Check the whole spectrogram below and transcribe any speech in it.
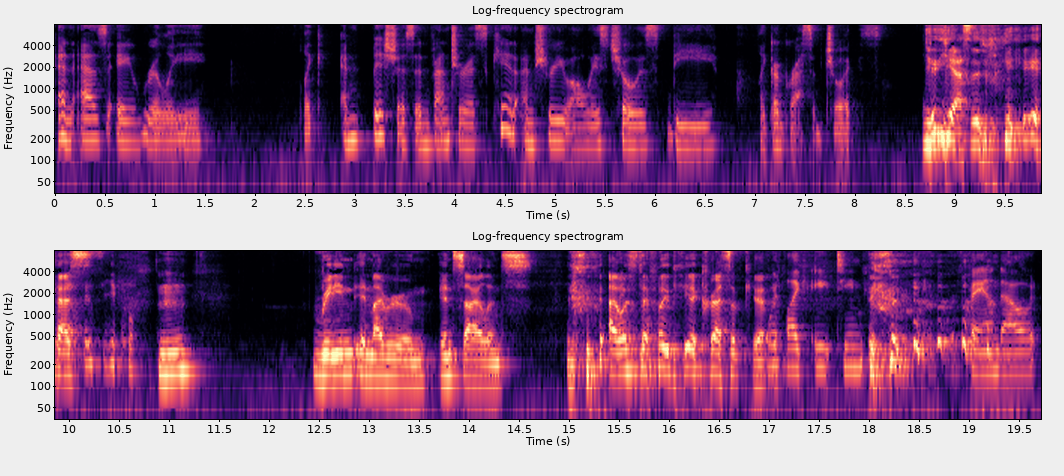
And as a really like ambitious, adventurous kid, I'm sure you always chose the like aggressive choice. Yes, yes. You. Mm-hmm. reading in my room in silence. I was definitely the aggressive kid. With like 18 pieces of paper fanned out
